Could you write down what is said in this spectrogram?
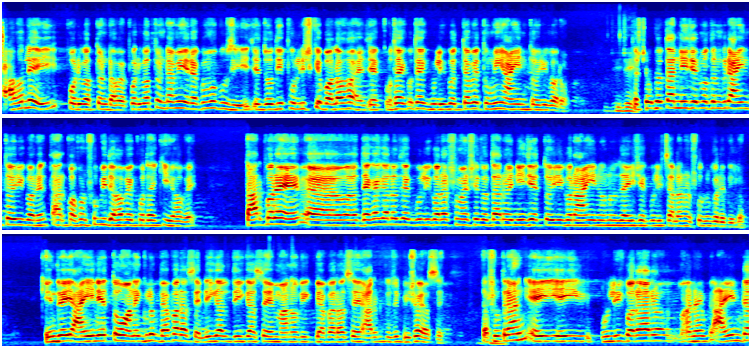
তাহলেই পরিবর্তনটা হবে। পরিবর্তনটা আমি এরকমও বুঝি যে যদি পুলিশকে বলা হয় যে কোথায় কোথায় গুলি করতে হবে তুমি আইন তৈরি করো। তো সে তো তার নিজের মতন করে আইন তৈরি করে তার কখন সুবিধা হবে কোথায় কি হবে? তারপরে আহ, দেখা গেল যে গুলি করার সময় সে তো তার ওই নিজের তৈরি করা আইন অনুযায়ী সে গুলি চালানো শুরু করে দিল। কিন্তু এই আইনের তো অনেকগুলো ব্যাপার আছে লিগাল দিক আছে মানবিক ব্যাপার আছে আরও কিছু বিষয় আছে। তা সুতরাং এই এই গুলি করার মানে আইনটা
